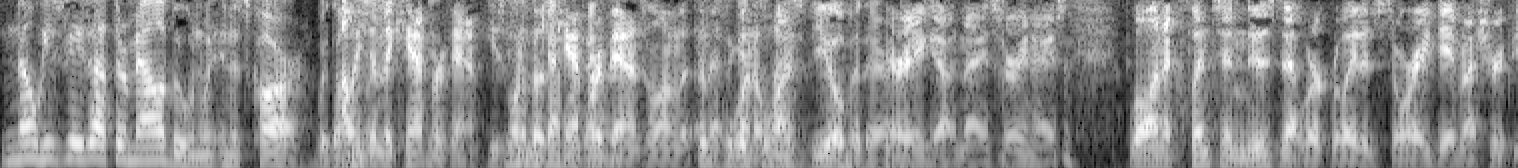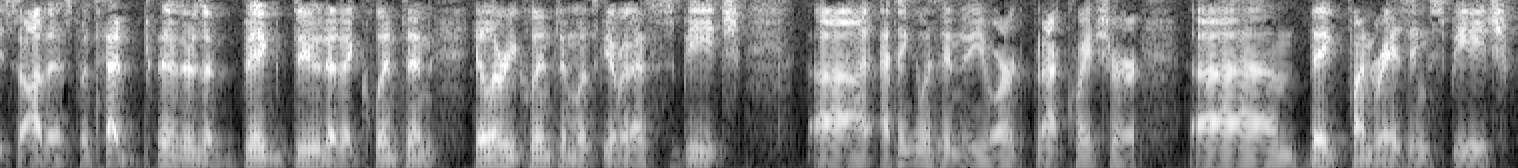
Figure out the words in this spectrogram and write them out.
No, he's he's out there in Malibu in, in his car with. Oh, he's in the camper van. He's, He's one of those camper camper, van. vans along the This is- uh, gets a nice view over there. There you go. Nice, very nice. Well, on a Clinton News Network related story, Dave, I'm not sure if you saw this, but that there's a big dude at a Clinton. Hillary Clinton was given a speech. Uh, I think it was in New York, but not quite sure. Um, big fundraising speech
